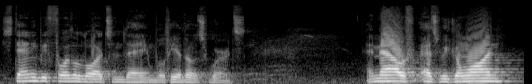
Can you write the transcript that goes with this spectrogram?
standing before the Lord someday and we'll hear those words. And now, as we go on,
